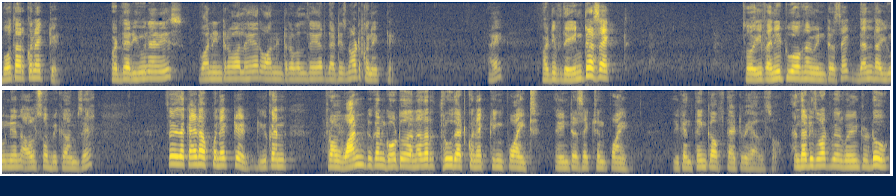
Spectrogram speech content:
both are connected, but their union is one interval here, one interval there that is not connected. right? But if they intersect, so if any two of them intersect, then the union also becomes a. So, it is a kind of connected, you can from one you can go to another through that connecting point the intersection point. You can think of that way also and that is what we are going to do.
